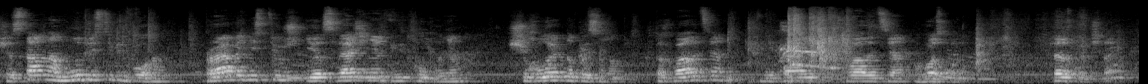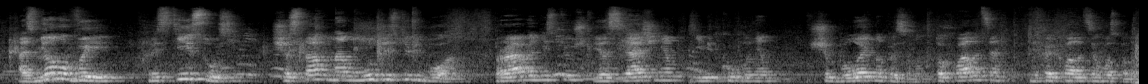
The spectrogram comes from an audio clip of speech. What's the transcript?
що став нам мудрістю від Бога, праведністю ж і освяченням і відкупленням, що було як написано, хто хвалиться, нехай хвалиться Господом. Ще прочитаю. А з нього ви, в Христі Ісусі, що став нам мудрістю від Бога, праведністю ж і освяченням і відкупленням, щоб було як написано, хто хвалиться, нехай хвалиться Господом.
